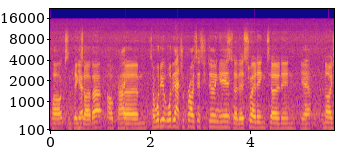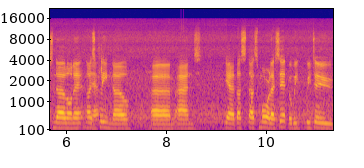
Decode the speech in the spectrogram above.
parks and things Yep. like that. Okay. Um, so what are, you- what are the actual processes doing here? so they're threading, turning, yeah. a nice knurl on it, nice Yeah. clean knurl, um, and yeah, that's that's more or less it. But we, we do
